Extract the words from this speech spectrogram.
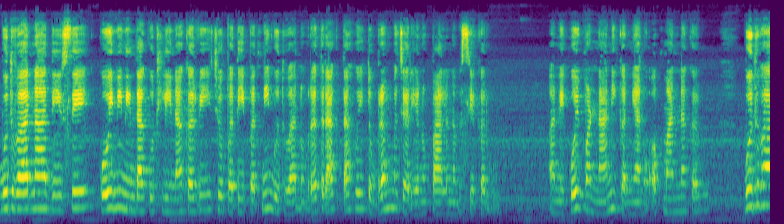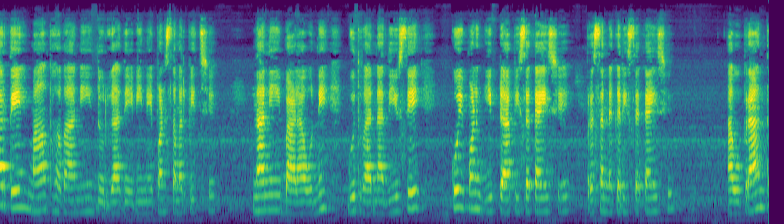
બુધવારના દિવસે કોઈની નિંદા કુથલી ન કરવી. જો પતિ પત્ની બુધવારનું વ્રત રાખતા હોય, તો બ્રહ્મચર્યનું પાલન અવશ્ય કરવું. અને કોઈ પણ નાની કન્યાનું અપમાન ન કરવું. બુધવાર તે મા ભવાની દુર્ગા દેવીને પણ સમર્પિત છે. નાની બાળાઓને બુધવારના દિવસે કોઈ પણ ગિફ્ટ આપી શકાય છે, પ્રસન્ન કરી શકાય છે. આ ઉપરાંત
